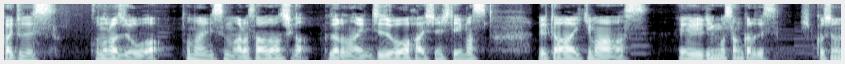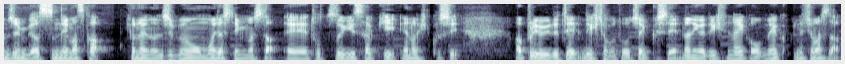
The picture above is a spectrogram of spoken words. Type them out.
カイトです。このラジオは、都内に住むアラサー男子がくだらない日常を配信しています。レター行きます。えー、リンゴさんからです。引っ越しの準備は進んでいますか？去年の自分を思い出してみました。えー、嫁ぎ先への引っ越し。アプリを入れてできたことをチェックして何ができてないかを明確にしました。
